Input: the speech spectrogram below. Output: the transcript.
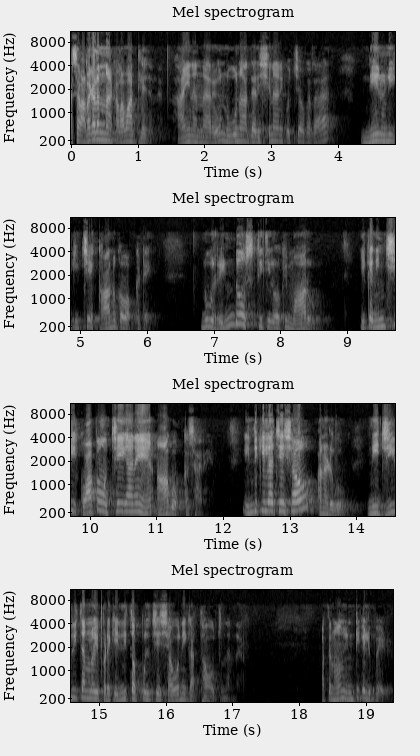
అసలు అడగడం నాకు అలవాట్లేదన్నారు ఆయన అన్నారు నువ్వు నా దర్శనానికి వచ్చావు కదా నేను నీకు ఇచ్చే కానుక ఒక్కటే. నువ్వు రెండో స్థితిలోకి మారు. ఇక నుంచి కోపం వచ్చేయగానే ఆగు ఒక్కసారి. ఎందుకు ఇలా చేశావు? అని అడుగు. నీ జీవితంలో ఇప్పటికి ఎన్ని తప్పులు చేశావో నీకు అర్థమవుతుందన్నారు. అతను ఇంటికి వెళ్ళిపోయాడు.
